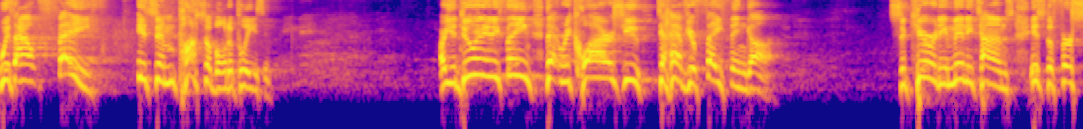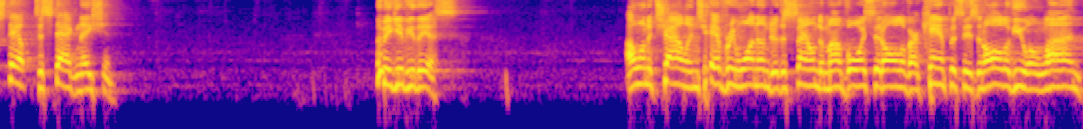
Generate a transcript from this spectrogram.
without faith, it's impossible to please Him. Are you doing anything that requires you to have your faith in God? Security, many times, is the first step to stagnation. Let me give you this. I want to challenge everyone under the sound of my voice at all of our campuses and all of you online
